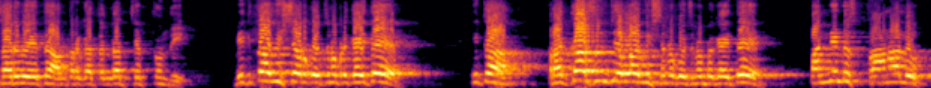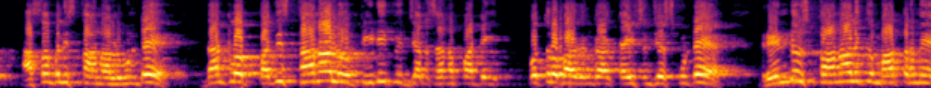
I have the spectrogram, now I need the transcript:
సర్వే అయితే అంతర్గతంగా చెప్తుంది. మిగతా విషయాలకు వచ్చినప్పటికైతే ఇంకా ప్రకాశం జిల్లా విషయానికి వచ్చినప్పటికైతే పన్నెండు స్థానాలు అసెంబ్లీ స్థానాలు ఉంటే దాంట్లో పది స్థానాలు టీడీపీ జనసేన పార్టీ పొత్తులో భాగంగా కైసం చేసుకుంటే రెండు స్థానాలకు మాత్రమే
